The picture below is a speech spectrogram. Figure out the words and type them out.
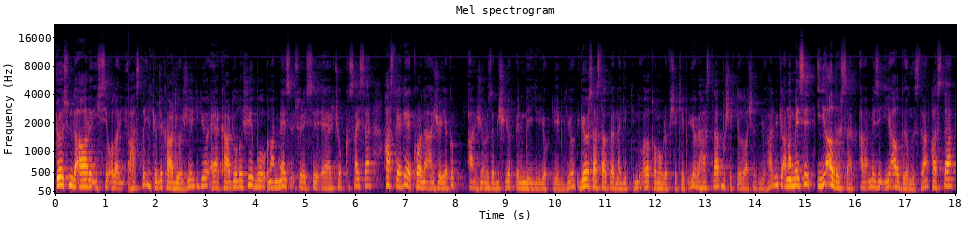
Göğsünde ağrı hissi olan hasta ilk önce kardiyolojiye gidiyor. Eğer kardiyoloji bu anamnez süresi eğer çok kısaysa hastaya direkt koroner anjiyo yapıp anjiyonuzda bir şey yok, benimle ilgili yok diyebiliyor. Göğüs hastalıklarına gittiğinde o da tomografi çekebiliyor ve hasta bu şekilde ulaşabiliyor. Halbuki anamnezi iyi alırsak, anamnezi iyi aldığımızda hasta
